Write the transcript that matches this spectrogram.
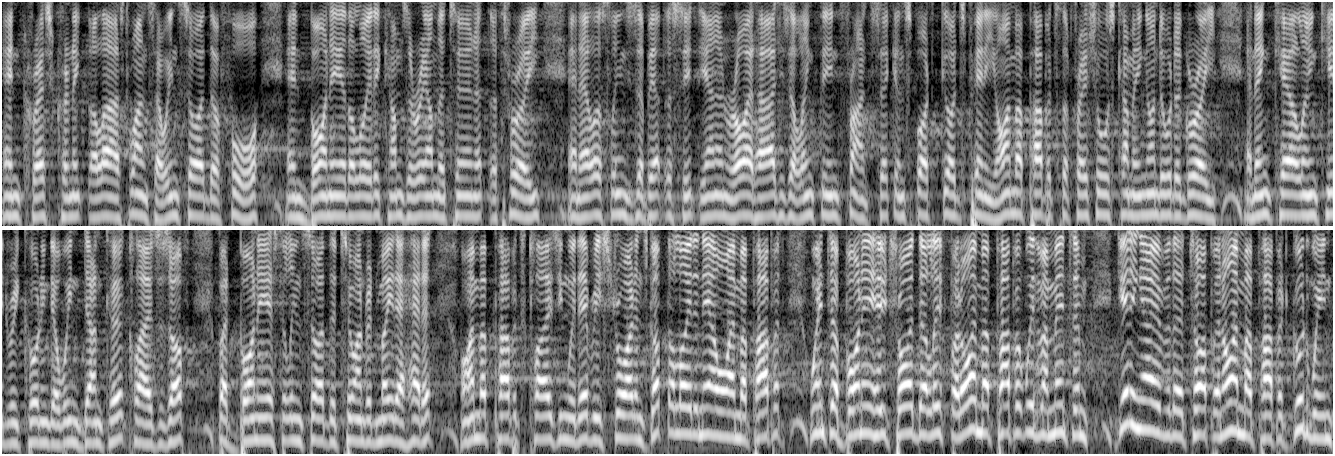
and Crash Chronic the last one. So inside the four and Bonaire the leader comes around the turn at the three and Alice Lindsay's about to sit down and ride hard. She's a length in front. Second spot God's Penny. I'm a Puppet's the fresh horse coming onto a degree and then Kowloon Kid recording to win. Dunkirk closes off, but Bonaire still inside the 200 metre had it. I'm a Puppet's closing with every stride and's got the leader now. I'm a Puppet went to Bonaire who tried the lift, but I'm a Puppet with momentum getting over the top, and I'm a Puppet. Good win.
